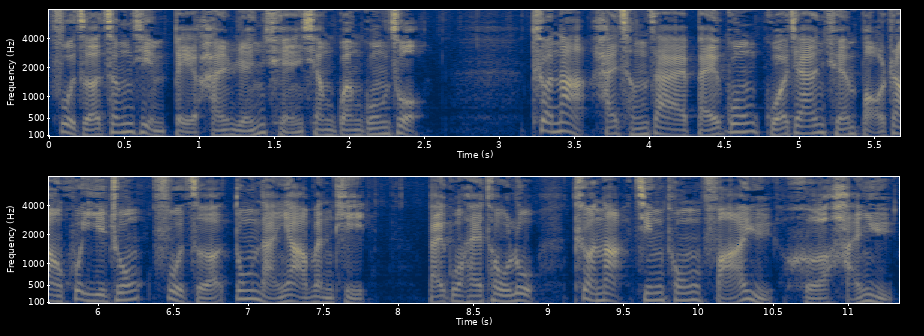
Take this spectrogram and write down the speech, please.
负责增进北韩人权相关工作。特纳还曾在白宫国家安全保障会议中负责东南亚问题。白宫还透露，特纳精通法语和韩语。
